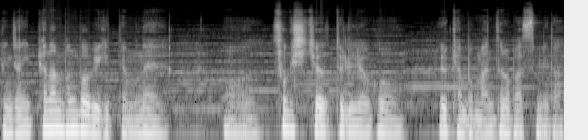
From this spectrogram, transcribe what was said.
굉장히 편한 방법이기 때문에 어, 소개시켜 드리려고 이렇게 한번 만들어 봤습니다.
